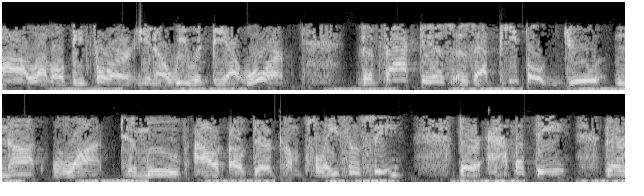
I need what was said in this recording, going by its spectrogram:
uh, level before, you know, we would be at war the fact is is that people do not want to move out of their complacency, their apathy, their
